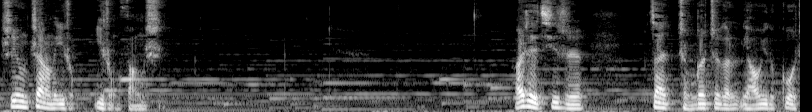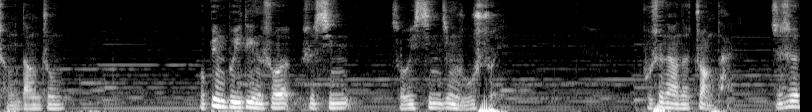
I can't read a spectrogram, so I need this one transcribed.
是用这样的一种一种方式。而且，其实，在整个这个疗愈的过程当中，我并不一定说是心所谓心静如水，不是那样的状态，只是。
